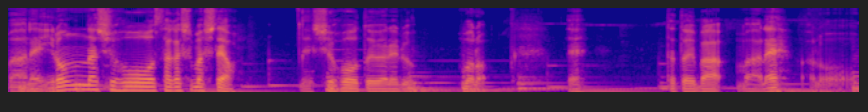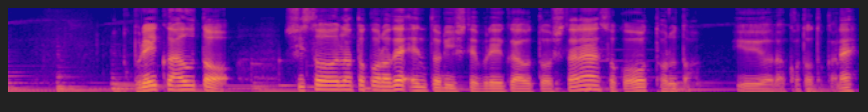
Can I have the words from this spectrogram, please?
まあねいろんな手法を探しましたよ、ね、手法と言われるもの。ね。例えばまあねあのブレイクアウトしそうなところでエントリーしてブレイクアウトしたらそこを取るというようなこととかね。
